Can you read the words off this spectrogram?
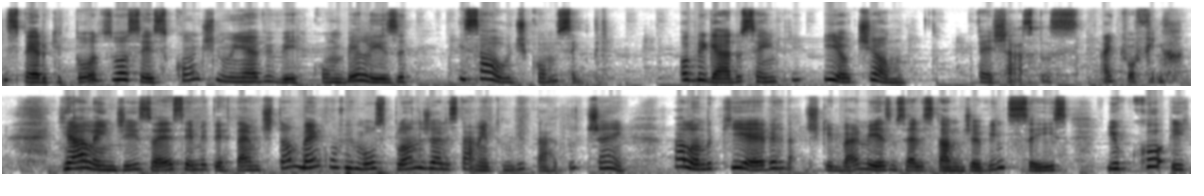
Espero que todos vocês continuem a viver com beleza e saúde como sempre. Obrigado sempre e eu te amo. Fecha aspas. Ai, que fofinho. E além disso, a SM Entertainment também confirmou os planos de alistamento militar do Chen, falando que é verdade, que ele vai mesmo se alistar no dia 26 e, o co e...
